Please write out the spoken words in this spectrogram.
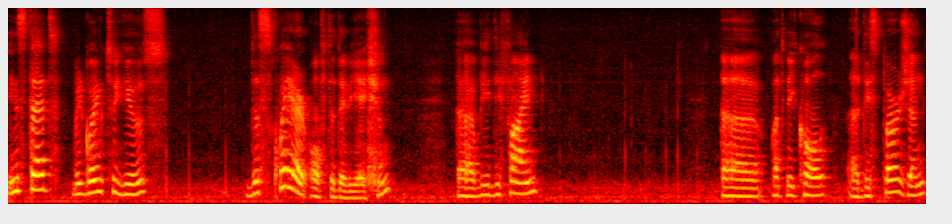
instead, we're going to use the square of the deviation. Uh, we define uh, what we call a dispersion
